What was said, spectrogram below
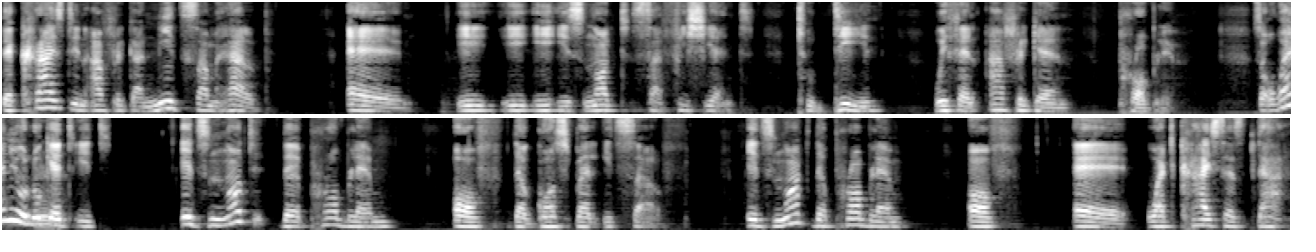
the Christ in Africa needs some help. Uh, he, he, he is not sufficient to deal with an African problem. So when you look mm. at it, it's not the problem of the gospel itself. It's not the problem of uh, what Christ has done.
